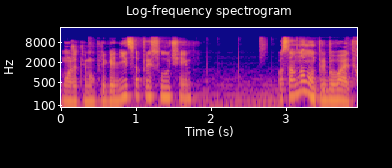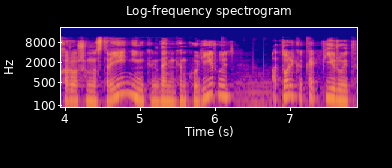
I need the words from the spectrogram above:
может ему пригодиться при случае. В основном он пребывает в хорошем настроении, никогда не конкурирует, а только копирует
